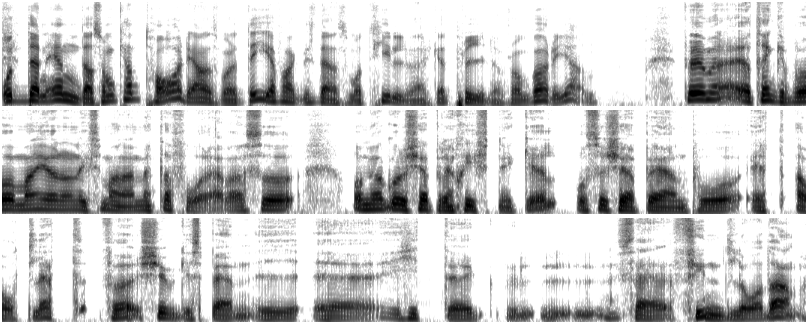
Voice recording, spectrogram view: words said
Och den enda som kan ta det ansvaret, det är faktiskt den som har tillverkat prylen från början. För jag, menar, jag tänker på om man gör någon liksom annan metafor här. Va? Så om jag går och köper en skiftnyckel och så köper jag en på ett outlet för 20 spänn i eh, hitte, så här, fyndlådan.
